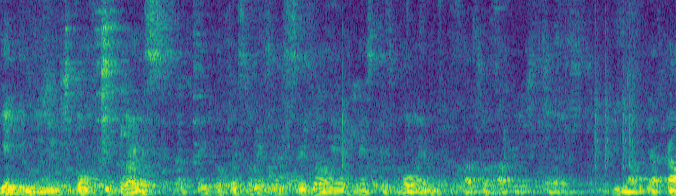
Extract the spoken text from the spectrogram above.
jediný školský ples v tejto plesovej sezóne v meste Zvolen, za čo patrí škole Dina vďaka.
